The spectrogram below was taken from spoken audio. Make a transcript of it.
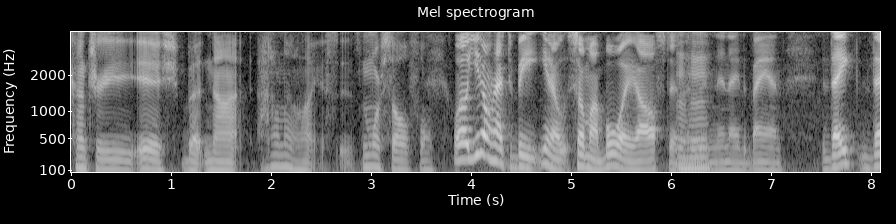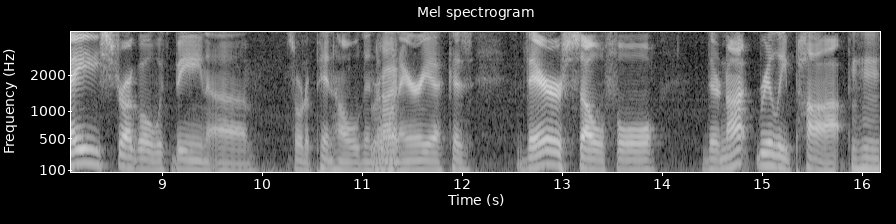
country-ish, but not. I don't know. Like it's, it's more soulful. Well, you don't have to be, you know. So my boy Austin Mhm. and NA the band, they they struggle with being uh, sort of pinholed into one area because they're soulful. They're not really pop. hmm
